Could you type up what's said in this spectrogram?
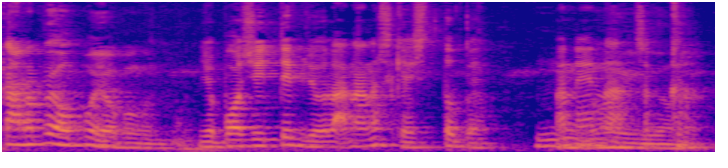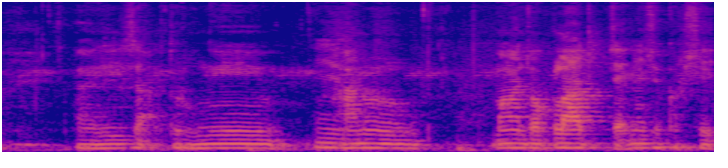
karepe apa ya ngono? Ya positif yo lak nanas guys stop ya. Kan enak, Oh, iya. seger. Hai sak durunge Iya. anu mangan coklat ceknya seger sih.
